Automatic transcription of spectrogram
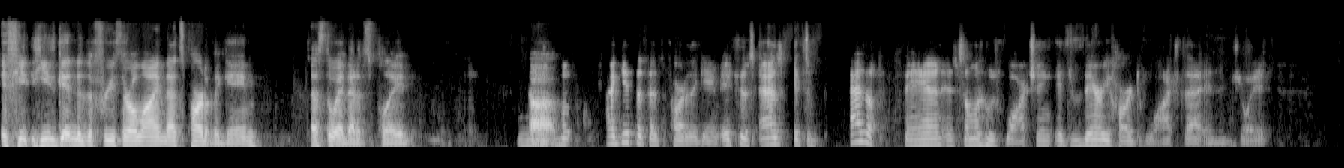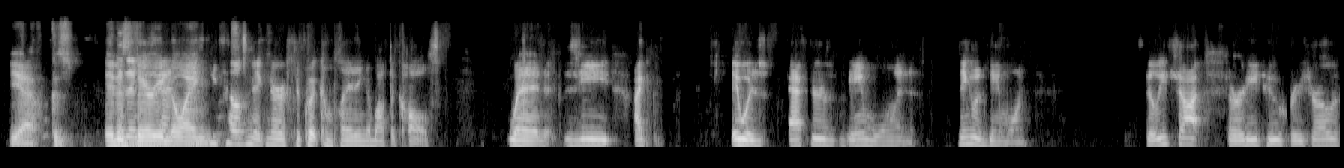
if he, he's getting to the free throw line, that's part of the game. That's the way that it's played. No, Uh, but I get that that's part of the game. It's just as it's as a fan, as someone who's watching, it's very hard to watch that and enjoy it. Yeah, because it is very annoying. He tells Nick Nurse to quit complaining about the calls. When Z, I, it was after game one. I think it was game one. Philly shot 32 free throws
